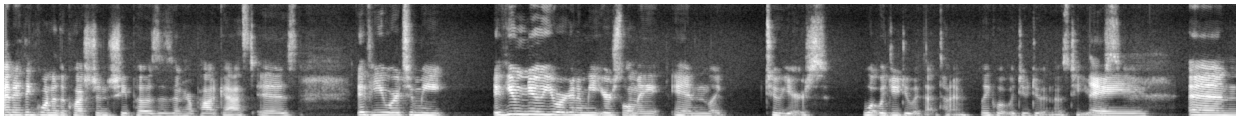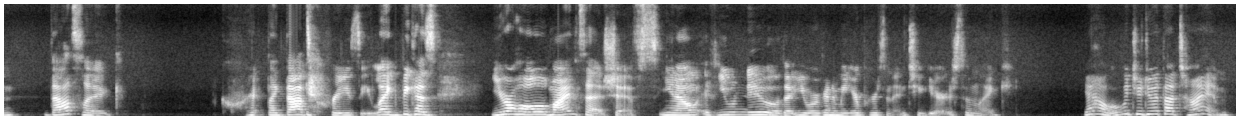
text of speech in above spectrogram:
and I think one of the questions she poses in her podcast is, if you were to meet, if you knew you were going to meet your soulmate in like two years, what would you do at that time? Like, what would you do in those two years? A and that's like cra- like that's crazy like because your whole mindset shifts you know if you knew that you were going to meet your person in two years then like yeah what would you do at that time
